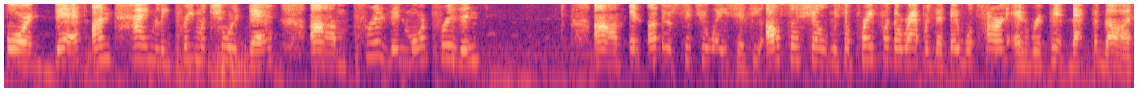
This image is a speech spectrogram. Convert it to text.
for death death, untimely, premature death, um, prison, more prison um, in other situations. He also showed me, so pray for the rappers that they will turn and repent back to God.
